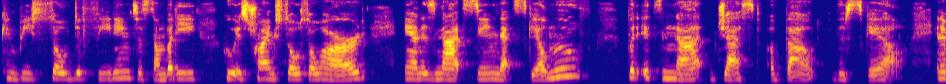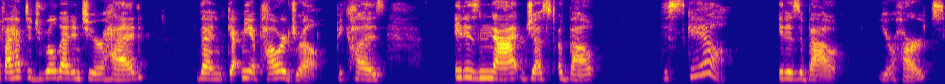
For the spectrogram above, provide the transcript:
can be so defeating to somebody who is trying so so hard and is not seeing that scale move but it's not just about the scale. And if I have to drill that into your head, then get me a power drill because it is not just about the scale. It is about your heart.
